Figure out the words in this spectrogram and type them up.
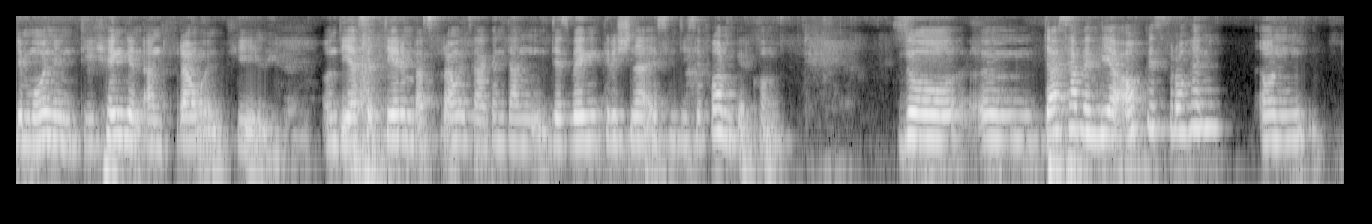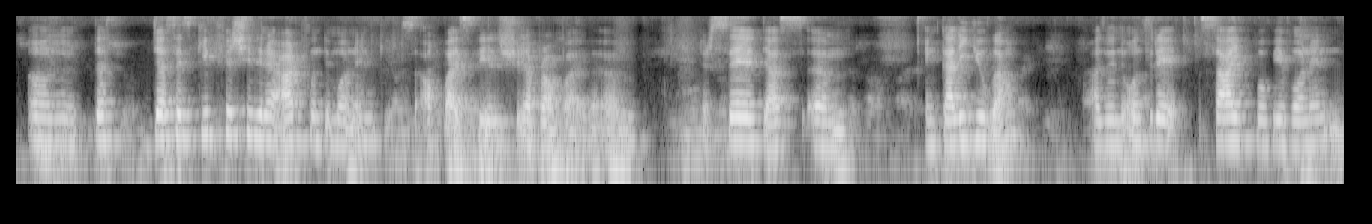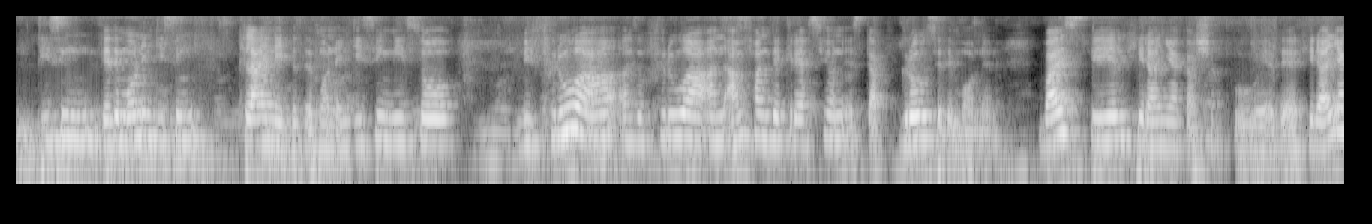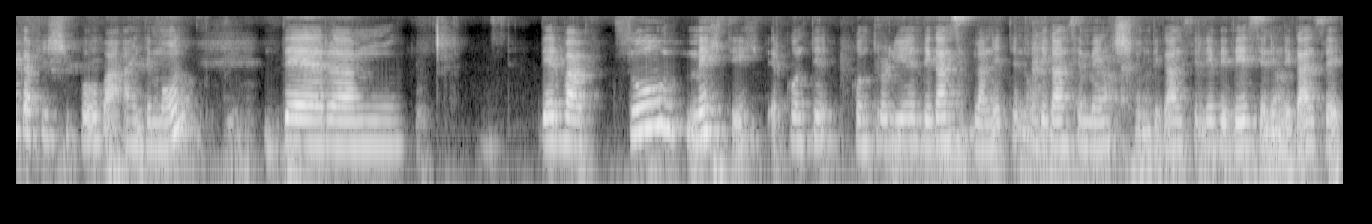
Dämonen, die hängen an Frauen viel und die akzeptieren, was Frauen sagen, dann deswegen Krishna ist in diese Form gekommen. So, ähm, das haben wir auch besprochen und, und das, dass es gibt verschiedene Arten von Dämonen. Gibt auch Beispiel, Srila Prabhupada ähm, erzählt, dass ähm, in Kali Yuga, also in unserer Zeit, wo wir wohnen, die, sind, die Dämonen, die sind kleine Dämonen, die sind nicht so wie früher, also früher am Anfang der Kreation, es gab große Dämonen. Beispiel Hiranyakashipu. Der Hiranyakashipu war ein Dämon, der, ähm, der war so mächtig, er konnte kontrollieren die ganzen Planeten und die ganzen Menschen, die ganzen Lebewesen in der ganzen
